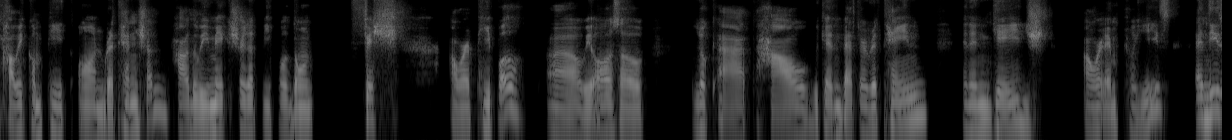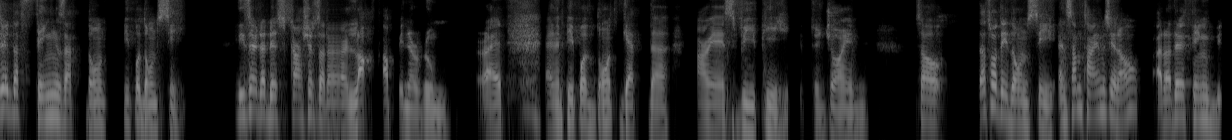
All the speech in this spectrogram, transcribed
how we compete on retention. How do we make sure that people don't fish our people? Uh, we also look at how we can better retain and engage our employees. And these are the things that don't people don't see. These are the discussions that are locked up in a room, right? And people don't get the RSVP to join. So that's what they don't see. And sometimes, you know, another thing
